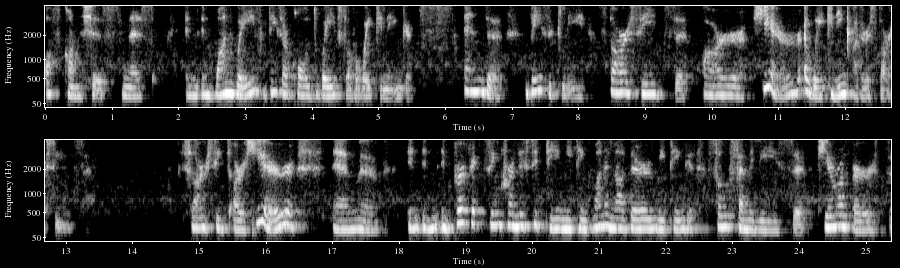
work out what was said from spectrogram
of consciousness in, in one wave. These are called waves of awakening. And uh, basically, star seeds are here awakening other star seeds. Star seeds are here um, in, in, in perfect synchronicity, meeting one another, meeting soul families uh, here on earth,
